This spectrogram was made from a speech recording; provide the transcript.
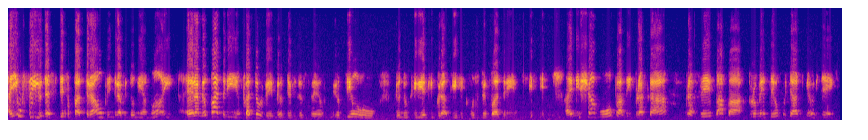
Aí o filho desse, desse patrão que engravidou minha mãe era meu padrinho, para tu ver, meu Deus do céu. Eu tinha eu não queria que, que fosse meu padrinho. Aí me chamou para vir para cá para ser babá. Prometeu cuidar dos meus dentes.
